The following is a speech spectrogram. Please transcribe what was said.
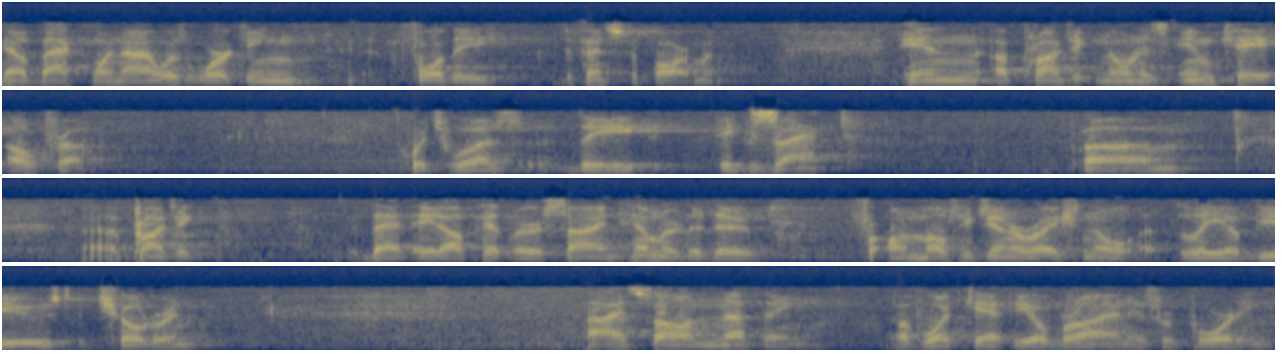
Now, back when I was working for the Defense Department, in a project known as MK Ultra, which was the exact um, uh, project that Adolf Hitler assigned Himmler to do for, on multi-generationally abused children, I saw nothing of what Cathy O'Brien is reporting.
